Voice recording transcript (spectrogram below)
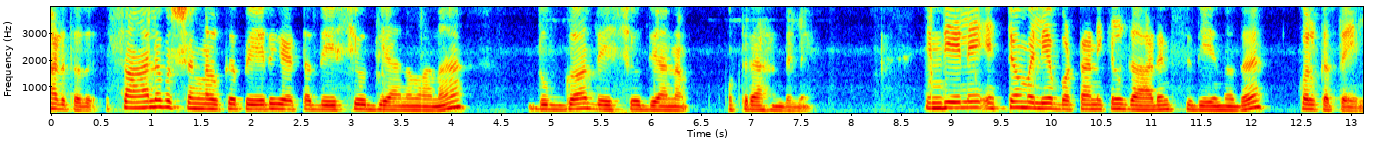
അടുത്തത്. സാലവൃക്ഷങ്ങൾക്ക് പേര് കേട്ട ദേശീയോദ്യാനമാണ് ദുഗ ദേശീയോദ്യാനം ഉത്തരാഖണ്ഡിലെ. ഇന്ത്യയിലെ ഏറ്റവും വലിയ ബൊട്ടാണിക്കൽ ഗാർഡൻ സ്ഥിതി ചെയ്യുന്നത് കൊൽക്കത്തയിൽ.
